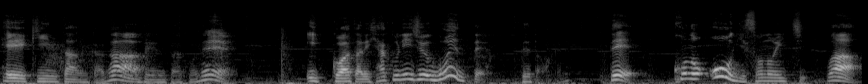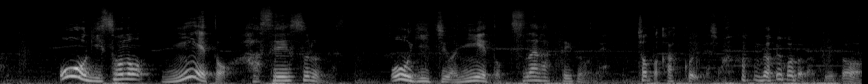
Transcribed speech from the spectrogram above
平均単価が電卓で1個あたり125円って出たわけ。でこの奥義その1は奥義その2へと派生するんです。奥義1は2へとつながっていくのでちょっとかっこいいでしょ。どういうことかっていうと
